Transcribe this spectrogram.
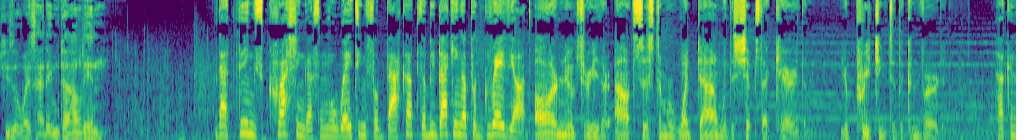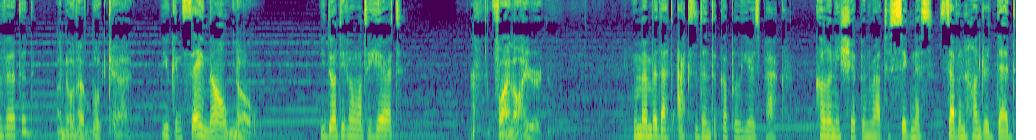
She's always had him dialed in. That thing's crushing us and we're waiting for backup. They'll be backing up a graveyard. All our nukes are either out system or went down with the ships that carried them. You're preaching to the converted. How converted? I know that look, Kat. You can say no. No. You don't even want to hear it. Fine, I'll hear it. Remember that accident a couple years back? Colony ship en route to Cygnus, 700 dead.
